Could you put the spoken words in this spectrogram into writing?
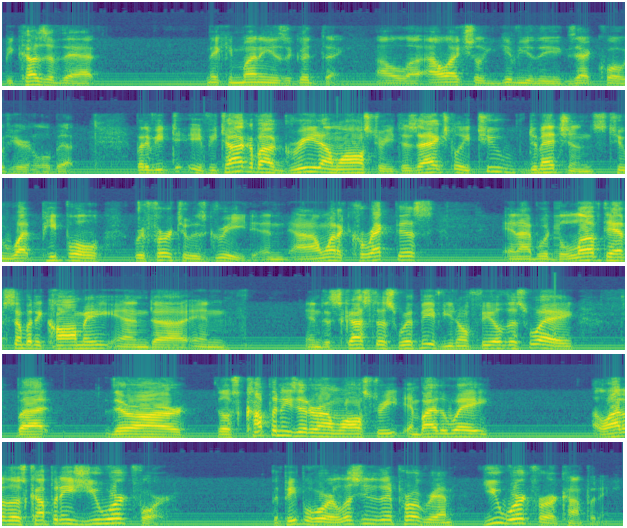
because of that, making money is a good thing. I'll uh, I'll actually give you the exact quote here in a little bit. But if you if you talk about greed on Wall Street, there's actually two dimensions to what people refer to as greed, and, and I want to correct this and I would love to have somebody call me and uh, and and discuss this with me if you don't feel this way. But there are those companies that are on Wall Street, and by the way, a lot of those companies you work for. The people who are listening to the program, you work for a company.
